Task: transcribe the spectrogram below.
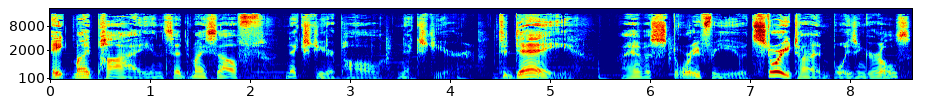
ate my pie and said to myself, Next year, Paul, next year. Today, I have a story for you. It's story time, boys and girls.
